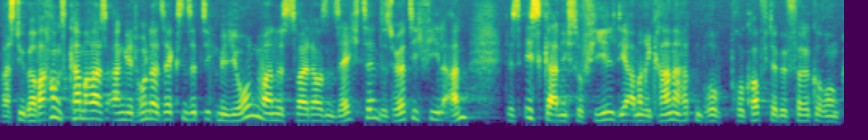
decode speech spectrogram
Was die Überwachungskameras angeht, 176 Millionen waren es 2016. Das hört sich viel an. Das ist gar nicht so viel. Die Amerikaner hatten pro, pro Kopf der Bevölkerung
